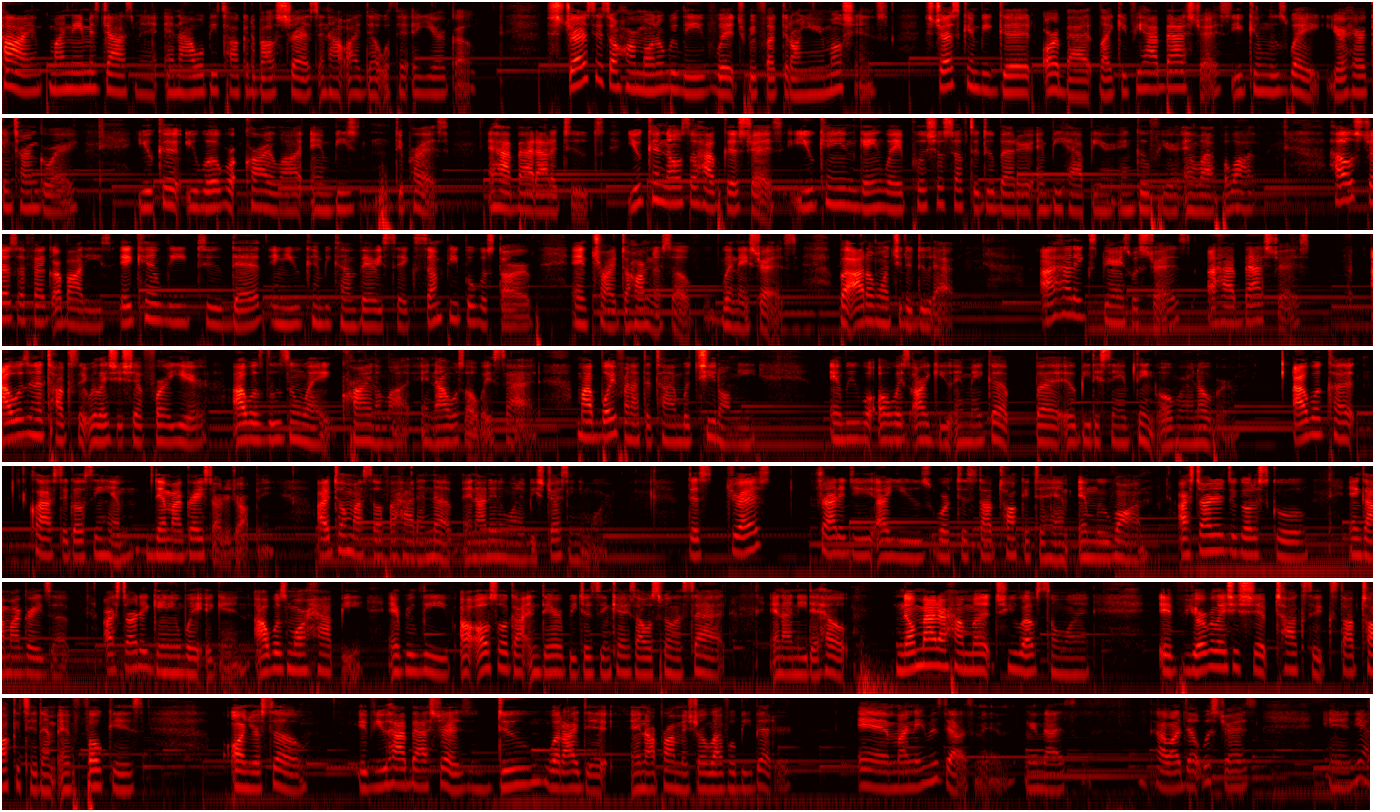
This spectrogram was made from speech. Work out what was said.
Hi, my name is Jasmine, and I will be talking about stress and how I dealt with it a year ago. Stress is a hormonal relief which reflected on your emotions. Stress can be good or bad. Like if you have bad stress, you can lose weight, your hair can turn gray, you could you will cry a lot and be depressed and have bad attitudes. You can also have good stress. You can gain weight, push yourself to do better and be happier and goofier and laugh a lot. How stress affect our bodies? It can lead to death and you can become very sick. Some people will starve and try to harm themselves when they stress. But I don't want you to do that. I had experience with stress. I had bad stress. I was in a toxic relationship for a year. I was losing weight, crying a lot, and I was always sad. My boyfriend at the time would cheat on me, and we would always argue and make up, but it would be the same thing over and over. I would cut class to go see him. Then my grades started dropping. I told myself I had enough and I didn't want to be stressed anymore. The stress strategy I used were to stop talking to him and move on. I started to go to school and got my grades up. I started gaining weight again. I was more happy and relieved. I also got in therapy just in case I was feeling sad and I needed help. No matter how much you love someone, if your relationship toxic, stop talking to them and focus on yourself. If you have bad stress, do what I did, and I promise your life will be better. And my name is Jasmine, and that's how I dealt with stress. And yeah.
